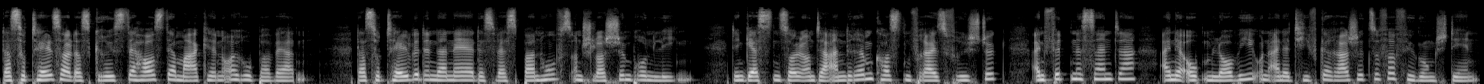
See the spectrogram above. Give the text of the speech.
Das Hotel soll das größte Haus der Marke in Europa werden. Das Hotel wird in der Nähe des Westbahnhofs und Schloss Schönbrunn liegen. Den Gästen soll unter anderem kostenfreies Frühstück, ein Fitnesscenter, eine Open Lobby und eine Tiefgarage zur Verfügung stehen.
